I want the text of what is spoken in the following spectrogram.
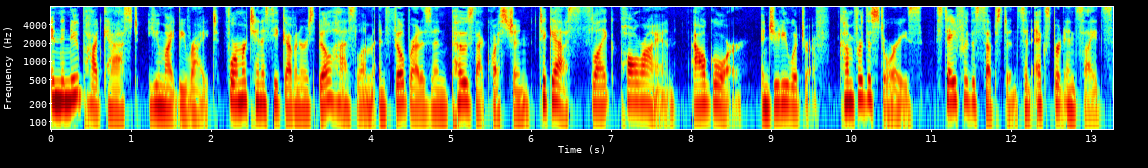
In the new podcast, You Might Be Right, former Tennessee governors Bill Haslam and Phil Bredesen pose that question to guests like Paul Ryan, Al Gore, and Judy Woodruff. Come for the stories, stay for the substance and expert insights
